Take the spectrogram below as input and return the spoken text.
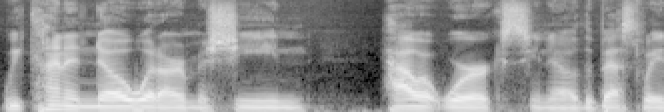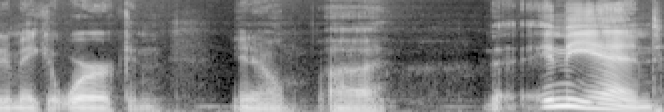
we kind of know what our machine, how it works, you know, the best way to make it work. And, you know, uh, in the end,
